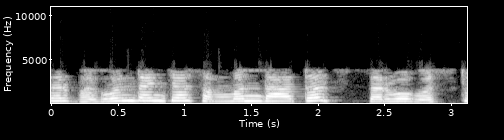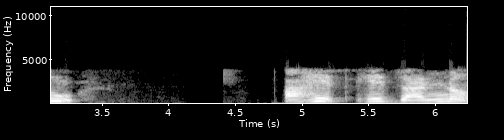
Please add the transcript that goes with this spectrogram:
तर भगवंतांच्या संबंधातच सर्व वस्तू आहेत हे जाणणं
